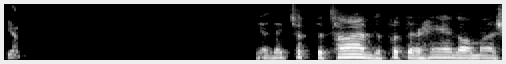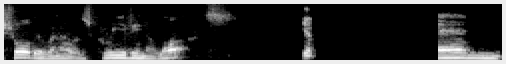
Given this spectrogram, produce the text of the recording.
yep. yeah they took the time to put their hand on my shoulder when i was grieving a loss. Yep. And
